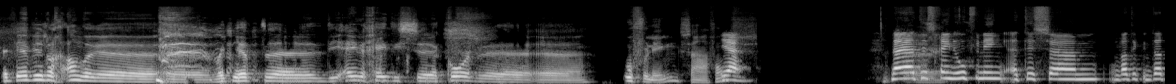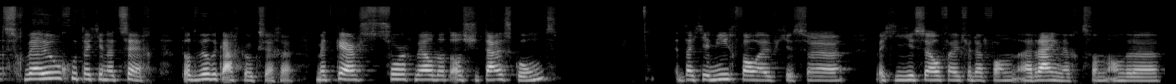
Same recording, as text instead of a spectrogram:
Heb je, heb je nog andere, uh, want je hebt uh, die energetische koorden uh, oefening s'avonds. Ja. Nou ja, het is geen oefening. Het is, um, wat ik, dat is wel heel goed dat je het zegt. Dat wilde ik eigenlijk ook zeggen. Met kerst zorg wel dat als je thuis komt, dat je in ieder geval eventjes, weet je, jezelf even daarvan reinigt van andere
